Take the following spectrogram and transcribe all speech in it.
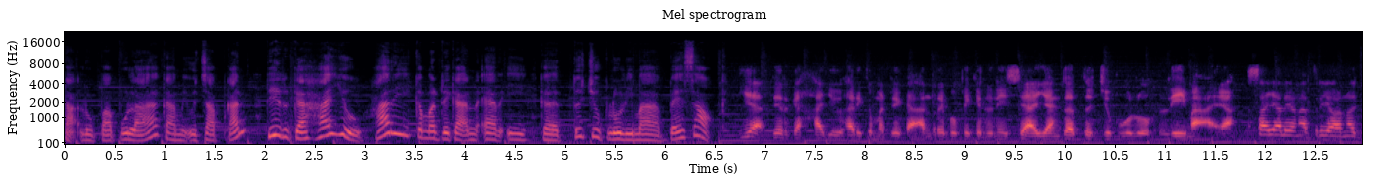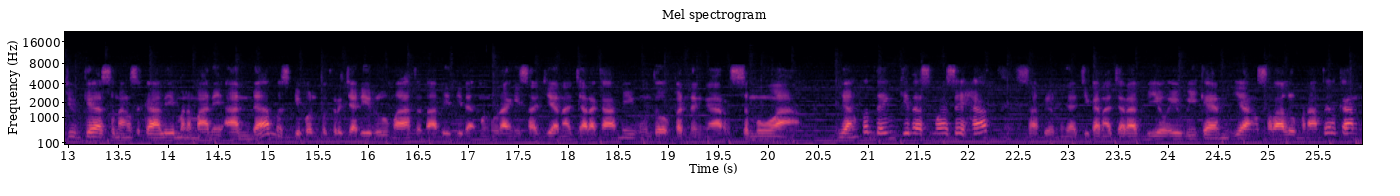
Tak lupa pula kami ucapkan Dirgahayu Hari Kemerdekaan RI ke-75 besok. Ya, Dirgahayu Hari Kemerdekaan Republik Indonesia yang ke-75 ya. Saya Leonard Triono juga senang sekali menemani Anda meskipun bekerja di rumah tetapi tidak mengurangi sajian acara kami untuk pendengar semua. Yang penting kita semua sehat sambil menyajikan acara BOE Weekend yang selalu menampilkan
